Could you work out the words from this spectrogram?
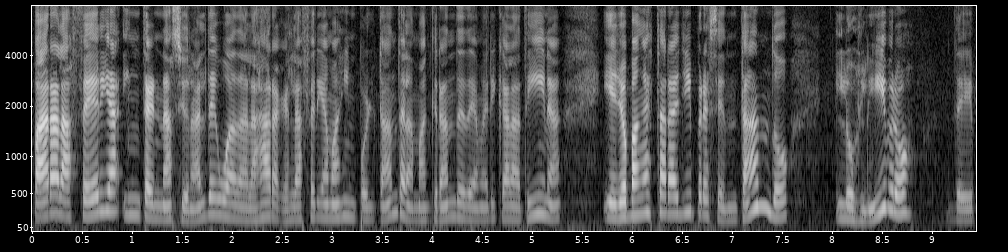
para la Feria Internacional de Guadalajara, que es la feria más importante, la más grande de América Latina, y ellos van a estar allí presentando los libros de,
